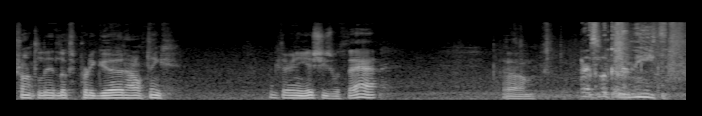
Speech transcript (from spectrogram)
trunk lid looks pretty good. I don't think, I think there are any issues with that. Um, let's look underneath.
